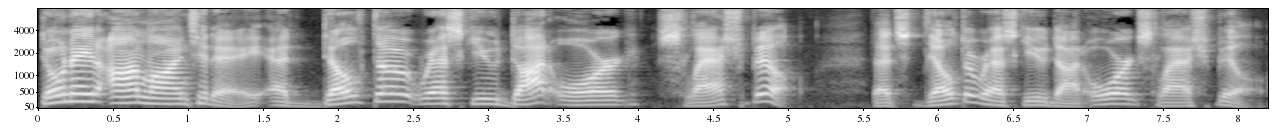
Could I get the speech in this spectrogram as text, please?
Donate online today at deltarescue.org/bill. That's deltarescue.org/bill.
